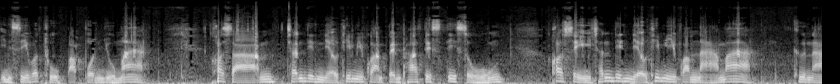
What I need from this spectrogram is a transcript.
อินทรีย์วัตถุปะปนอยู่มาก ข้อ 3 ชั้นดินเหนียวที่มีความเป็นพลาสติซิตี้สูง ข้อ 4 ชั้นดินเหนียวที่มีความหนามาก คือหนา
